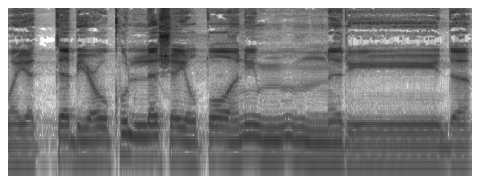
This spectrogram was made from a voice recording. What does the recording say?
ويتبع كل شيطان مريد.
